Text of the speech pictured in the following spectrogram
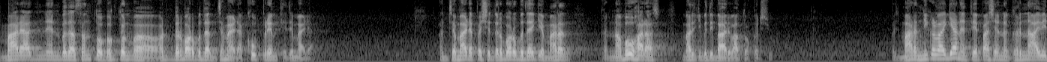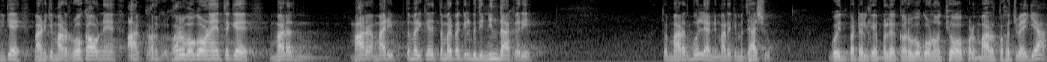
મહારાજને બધા સંતો ભક્તો દરબારો બધા જમાડ્યા, ખૂબ પ્રેમથી જમાડ્યા. અને જમાડ્યા પછી દરબારો બધા કે, મહારાજ, ઘરના બહુ સારા મારે કે બધી બાર વાતો કરશું. પછી મારે નીકળવા ગયા ને, તે પાસે એના ઘરના આવીને કહે, મારે કે મારા રોકાવ ને આ ઘર ઘર વગોણા તો કે મારા મારા, મારી, તમારી તમારી પાસે બધી નિંદા કરી. તો મહારાજ બોલ્યા ને, મારે કે જાશું. ગોવિંદ પટેલ કે, ભલે ઘર વગોણો થયો, પણ મારે તો હચવાઈ ગયા.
